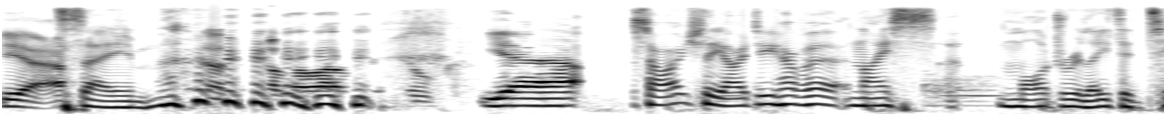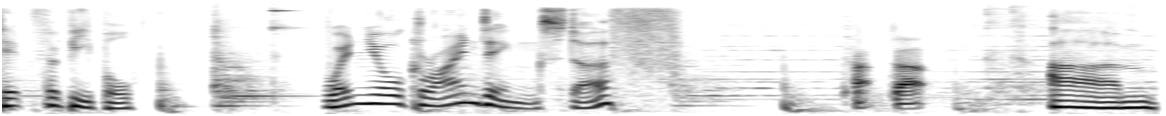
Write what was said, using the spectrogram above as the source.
Yeah. same. Not Zorro, I was a joke. Yeah. So actually, I do have a nice mod-related tip for people. When you're grinding stuff, Tap tap. um,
